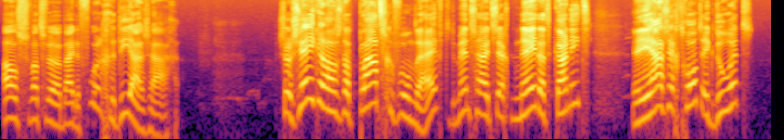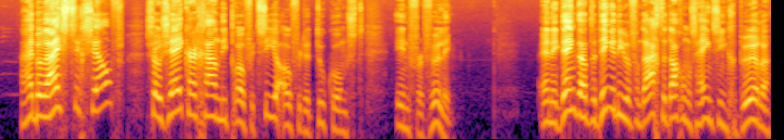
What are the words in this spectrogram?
als wat we bij de vorige dia zagen. Zo zeker als dat plaatsgevonden heeft. De mensheid zegt nee, dat kan niet. Ja, zegt God, ik doe het. Hij bewijst zichzelf. Zo zeker gaan die profetieën over de toekomst in vervulling. En ik denk dat de dingen die we vandaag de dag om ons heen zien gebeuren,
